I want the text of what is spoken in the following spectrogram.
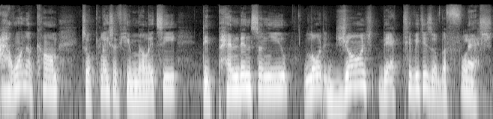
I want to come to a place of humility dependence on you. Lord, judge the activities of the flesh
